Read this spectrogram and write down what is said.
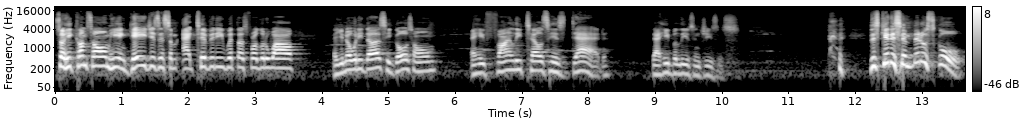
So he comes home, he engages in some activity with us for a little while. And you know what he does? He goes home and he finally tells his dad that he believes in Jesus. this kid is in middle school.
